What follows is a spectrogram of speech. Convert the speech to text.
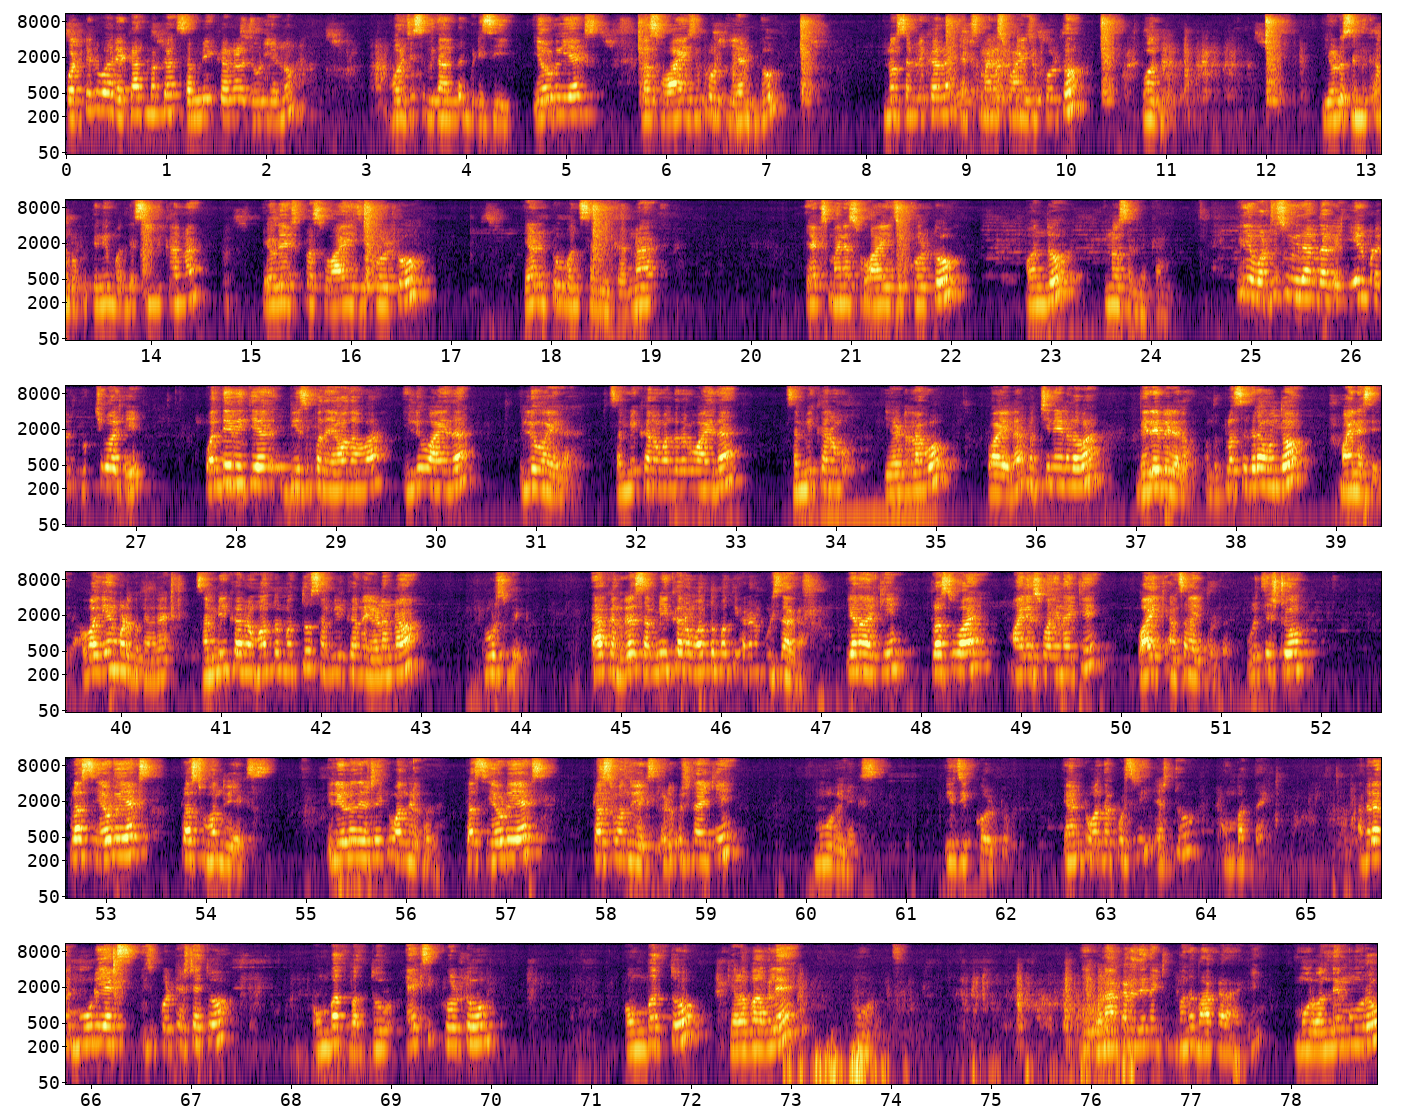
ಕೊಟ್ಟಿರುವ ರೇಖಾತ್ಮಕ ಸಮೀಕರಣ ಜೋಡಿಯನ್ನು ವರ್ಜಿಸುವ ವಿಧಾನದ ಬಿಡಿಸಿ ಎರಡು x plus y is equal to ಎಂಟು ಇನ್ನೊಂದು ಸಮೀಕರಣ x minus y is equal to one ಎರಡು ಸಮೀಕರಣ ಬರ್ಕೋತೀನಿ ಮೊದಲೇ ಸಮೀಕರಣ. ಎರಡು x plus y is equal to ಎಂಟು ಒಂದು ಸಮೀಕರಣ. X minus y is equal to ಒಂದು, ಇನ್ನೊಂದು ಸಮೀಕರಣ. ಇಲ್ಲಿ ವರ್ತಿಸುವ ವಿಧಾನದಾಗ ಏನು ಮಾಡಬೇಕು? ಮುಖ್ಯವಾಗಿ ಒಂದೇ ರೀತಿಯ ಬೀಜ ಪದ ಯಾವ್ದವ ಇಲ್ಲೂ ಆಯ್ದ ಇಲ್ಲೂ ವಾಯ್ದ ಸಮೀಕರಣ ಒಂದರಾಗೂ ವಾಯ್ದ ಸಮೀಕರಣ ಎರಡರಾಗೂ ವಾಯ್ದ ಮತ್ತು ಚಿನ್ನ ಏನದವ? ಬೇರೆ ಬೇರೆ ಅದಾವ. ಒಂದು ಪ್ಲಸ್ ಇದ್ರೆ ಒಂದು ಮೈನಸ್ ಇದೆ ಅವಾಗ ಏನು ಮಾಡ್ಬೇಕಂದ್ರೆ ಸಮೀಕರಣ ಒಂದು ಮತ್ತು ಸಮೀಕರಣ ಎರಡನ್ನ ಕೂಡಿಸ್ಬೇಕು ಯಾಕಂದ್ರೆ ಸಮೀಕರಣ ಒಂದು ಮತ್ತು ಎರಡನ್ನ ಕೂಡಿಸಿದಾಗ ಏನಾಕಿ? ಪ್ಲಸ್ ವಾಯ್ ಮೈನಸ್ ವಾಯ್ ಏನಾಕಿ? ವಾಯ್ ಕ್ಯಾನ್ಸಲ್ ಆಗಿಬಿಡ್ತದೆ ಉಳಿದೆಷ್ಟು ಪ್ಲಸ್ ಎರಡು ಎಕ್ಸ್ ಪ್ಲಸ್ ಒಂದು ಎಕ್ಸ್ ಇಲ್ಲಿ ಏನೋ ಎಷ್ಟಕ್ಕೆ? ಒಂದು ಇರ್ತದೆ. ಪ್ಲಸ್ ಎರಡು ಎಕ್ಸ್ ಪ್ಲಸ್ ಒಂದು ಎಕ್ಸ್ ಎರಡು ಕ್ವಶನ್ ಹಾಕಿ ಮೂರು ಎಕ್ಸ್ ಈಸ್ ಈಕ್ವಲ್ ಟು ಎಂಟು ಒಂದ ಕುಡಿಸಿ ಎಷ್ಟು? ಒಂಬತ್ತೈದು ಅಂದರೆ ಮೂರು ಎಕ್ಸ್ ಈಸ್ ಕೊಟ್ಟು ಎಷ್ಟಾಯಿತು ಒಂಬತ್ತು ಬತ್ತು ಎಕ್ಸ್ ಈಕ್ವಲ್ ಟು ಒಂಬತ್ತು ಕೆಳಭಾಗಲೇ ಮೂರು. ಈ ಗುಣಾಕಾರದ ಬಂದು? ಭಾಕಾರ ಆಗಿ ಮೂರು ಒಂದೇ ಮೂರು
